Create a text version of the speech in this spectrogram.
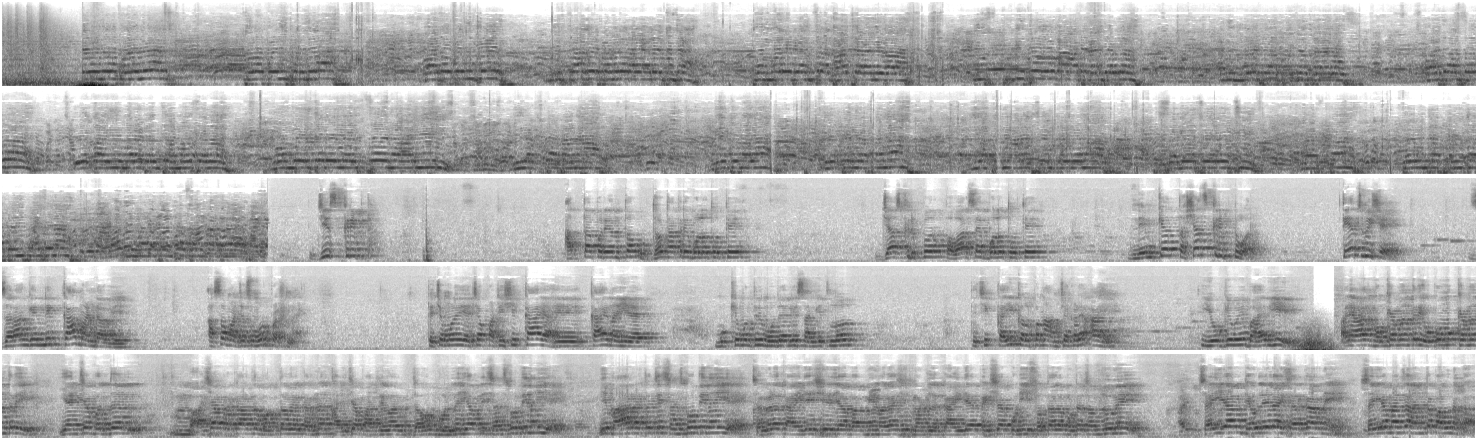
जी स्क्रिप्ट आत्तापर्यंत उद्धव ठाकरे बोलत होते. ज्या स्क्रिप्टवर पवारसाहेब बोलत होते नेमक्या तशाच स्क्रिप्टवर तेच विषय जरांगेंनी का मांडावे असा माझ्यासमोर प्रश्न आहे. त्याच्यामुळे याच्या पाठीशी काय आहे काय नाही आहे मुख्यमंत्री मोदयांनी सांगितलं त्याची काही कल्पना आमच्याकडे आहे. ती योग्य वेळी बाहेर येईल. आणि आज मुख्यमंत्री उपमुख्यमंत्री यांच्याबद्दल अशा प्रकारचं वक्तव्य करणं खालच्या पातळीवर जाऊन बोलणं ही आपली संस्कृती नाही आहे ही महाराष्ट्राची संस्कृती नाही आहे सगळं कायदेशीर ज्या बाब मी मगाशीच म्हटलं कायद्यापेक्षा कुणी स्वतःला मोठं समजू नये. संयम ठेवलेला आहे सरकारने. संयमाचा अंत पाहू नका.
